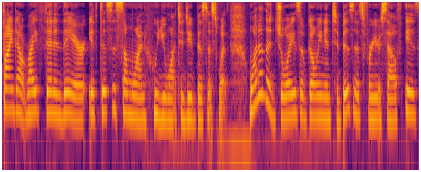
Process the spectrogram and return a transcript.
find out right then and there if this is someone who you want to do business with. One of the joys of going into business for yourself is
